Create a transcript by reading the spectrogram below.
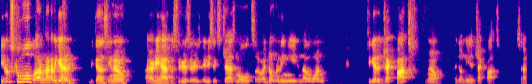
He looks cool, but I'm not gonna get him because you know I already have the Studio Series 86 Jazz mold, so I don't really need another one to get a jackpot. No, I don't need a jackpot. So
